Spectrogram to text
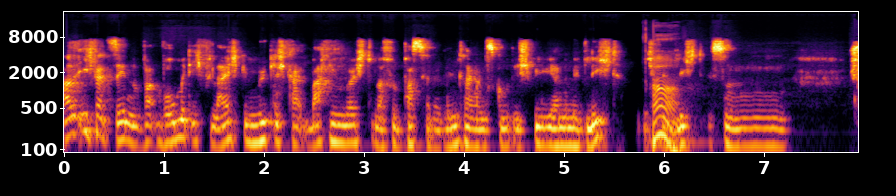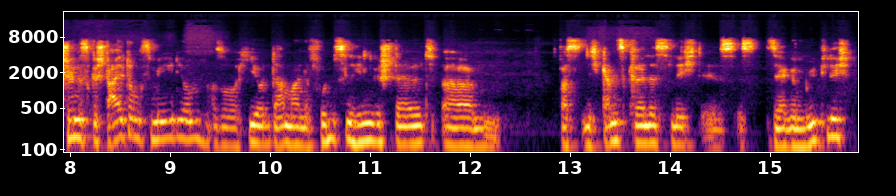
Also ich werde sehen, womit ich vielleicht Gemütlichkeit machen möchte. Und dafür passt ja der Winter ganz gut. Ich spiele gerne mit Licht. Ich ah. finde, Licht ist ein schönes Gestaltungsmedium. Also hier und da mal eine Funzel hingestellt. Ähm, was nicht ganz grelles Licht ist, ist sehr gemütlich.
